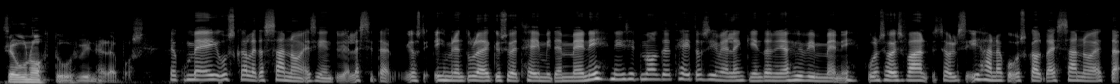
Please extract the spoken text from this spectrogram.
se unohtuu hyvin helposti. Ja kun me ei uskalleta sanoa esiintyjälle sitä, jos ihminen tulee kysyä, että hei, miten meni, niin sitten me oltiin, että hei, tosi mielenkiintoinen ja hyvin meni. Kun se olisi, vaan, se olisi ihana, kun uskaltaisi sanoa, että,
